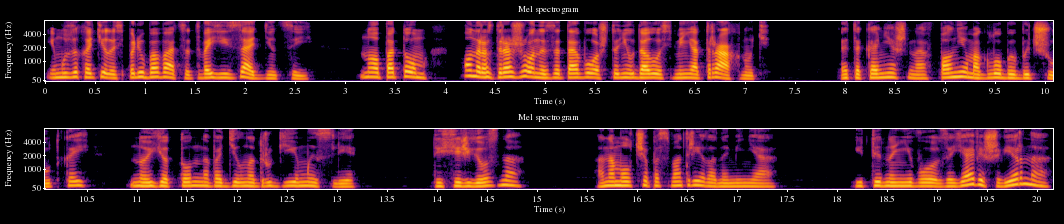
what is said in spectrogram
Ему захотелось полюбоваться твоей задницей. А потом он раздражен из-за того, что не удалось меня трахнуть». Это, конечно, вполне могло бы быть шуткой, но ее тон наводил на другие мысли. «Ты серьезно?» Она молча посмотрела на меня. «И ты на него заявишь, верно?»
